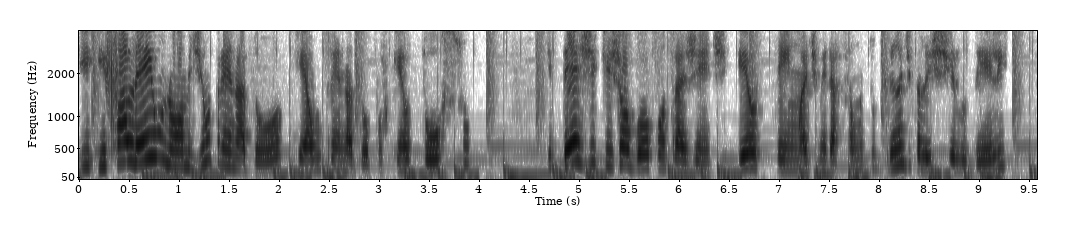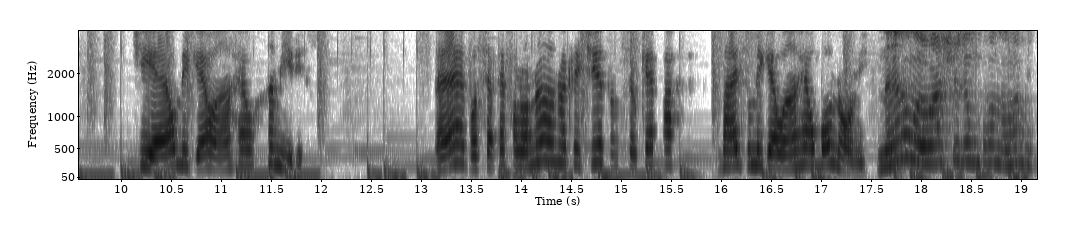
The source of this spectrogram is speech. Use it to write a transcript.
e, e, falei o nome de um treinador, que é um treinador por quem eu torço, que desde que jogou contra a gente, eu tenho uma admiração muito grande pelo estilo dele, que é o Miguel Ángel Ramírez. Né? Você até falou, não, não acredito, não sei o que, mas o Miguel Ángel é um bom nome. Não, eu acho ele um bom nome.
